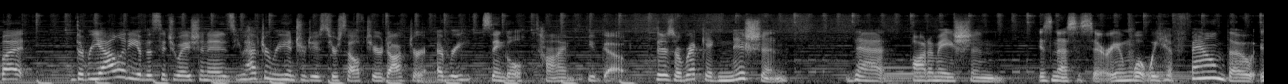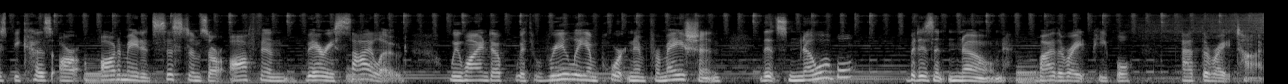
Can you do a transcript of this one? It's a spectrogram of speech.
But the reality of the situation is you have to reintroduce yourself to your doctor every single time you go. There's a recognition that automation is necessary. And what we have found, though, is because our automated systems are often very siloed, we wind up with really important information that's knowable but isn't known by the right people at the right time.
